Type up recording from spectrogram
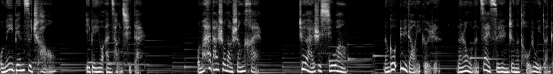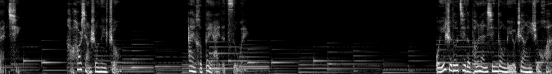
我们一边自嘲，一边又暗藏期待。我们害怕受到伤害，却又还是希望能够遇到一个人，能让我们再次认真的投入一段感情，好好享受那种。爱和被爱的滋味，我一直都记得《怦然心动》里有这样一句话，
